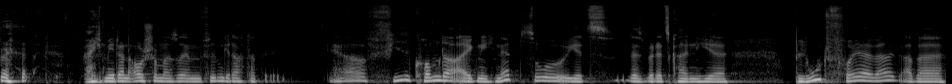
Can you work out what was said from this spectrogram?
Weil ich mir dann auch schon mal so im Film gedacht habe, ja, viel kommt da eigentlich nicht. So jetzt, das wird jetzt kein hier Blutfeuerwerk, aber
